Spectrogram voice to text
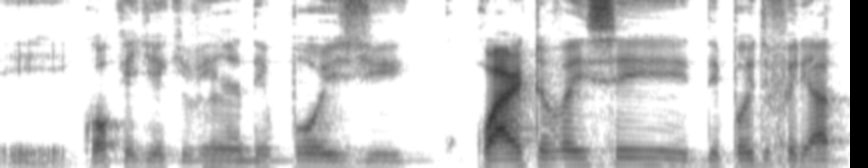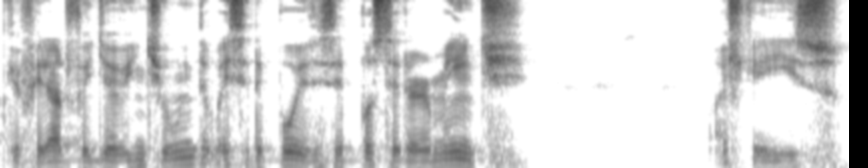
e qualquer dia que venha depois de quarta vai ser depois do feriado, porque o feriado foi dia 21, então vai ser depois, vai ser posteriormente. Acho que é isso.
